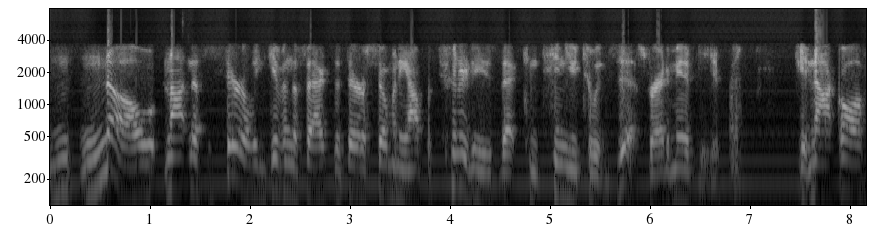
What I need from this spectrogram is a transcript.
No, not necessarily. Given the fact that there are so many opportunities that continue to exist, right? I mean, if you, if you knock off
